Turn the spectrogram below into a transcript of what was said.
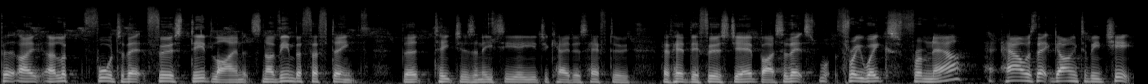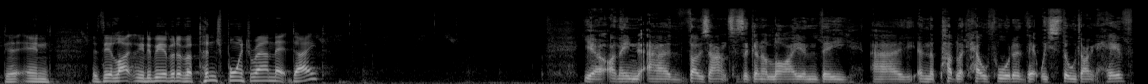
but I, I, look forward to that first deadline. It's November 15th that teachers and ECE educators have to have had their first jab by. So that's three weeks from now. How is that going to be checked? And is there likely to be a bit of a pinch point around that date? Yeah, I mean, uh, those answers are going to lie in the uh, in the public health order that we still don't have.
